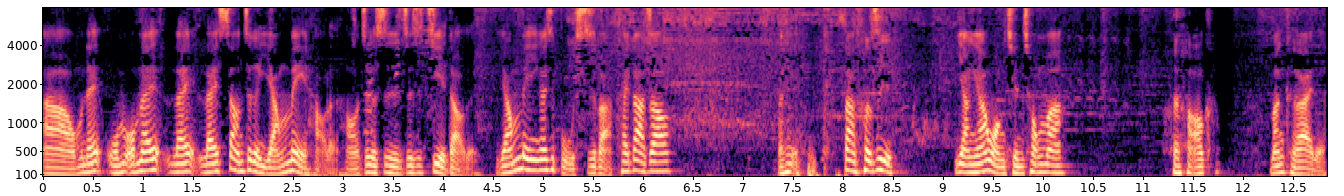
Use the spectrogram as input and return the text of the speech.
啊，我们来，我们我们来来来上这个杨妹好了，好，这个是这是借到的，杨妹应该是补尸吧？开大招，哎，大招是养羊往前冲吗？很 好可，蛮可爱的。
